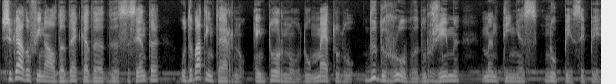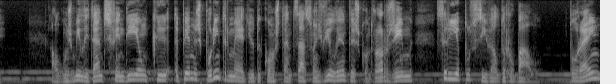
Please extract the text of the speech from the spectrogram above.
Chegado o final da década de 60, o debate interno em torno do método de derrube do regime mantinha-se no PCP. Alguns militantes defendiam que apenas por intermédio de constantes ações violentas contra o regime seria possível derrubá-lo. Porém,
